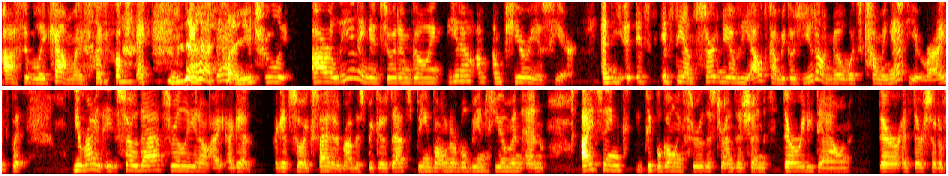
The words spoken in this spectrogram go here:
possibly come. It's like, okay. Exactly. Instead, you truly are leaning into it and going, you know, I'm, I'm curious here. And it's it's the uncertainty of the outcome because you don't know what's coming at you, right? But you're right. Eh, so that's really, you know, I, I get I get so excited about this because that's being vulnerable, being human. And I think people going through this transition, they're already down. They're at their sort of,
